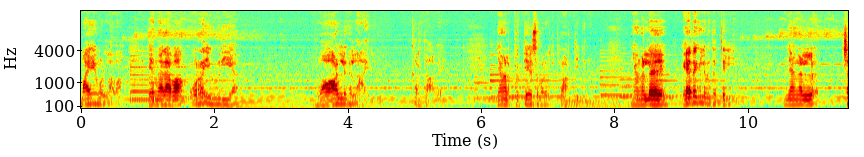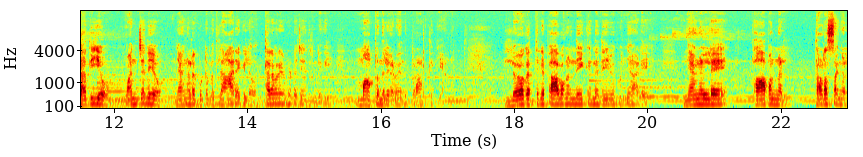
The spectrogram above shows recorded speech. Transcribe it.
മയമുള്ളവ. എന്നാൽ അവ ഉറയൂരിയ വാളുകളായിരുന്നു. കർത്താവെ ഞങ്ങൾ പ്രത്യേക സമർപ്പിച്ച് പ്രാർത്ഥിക്കുന്നു. ഞങ്ങളുടെ ഏതെങ്കിലും വിധത്തിൽ ഞങ്ങൾ ചതിയോ വഞ്ചനയോ ഞങ്ങളുടെ കുടുംബത്തിൽ ആരെങ്കിലോ തലമുറയിൽപ്പെട്ട് ചെയ്തിട്ടുണ്ടെങ്കിൽ മാപ്പ് നൽകണമെന്ന് പ്രാർത്ഥിക്കുകയാണ്. ലോകത്തിന്റെ പാപങ്ങൾ നീക്കുന്ന ദൈവ കുഞ്ഞാടെ ഞങ്ങളുടെ പാപങ്ങൾ തടസ്സങ്ങൾ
